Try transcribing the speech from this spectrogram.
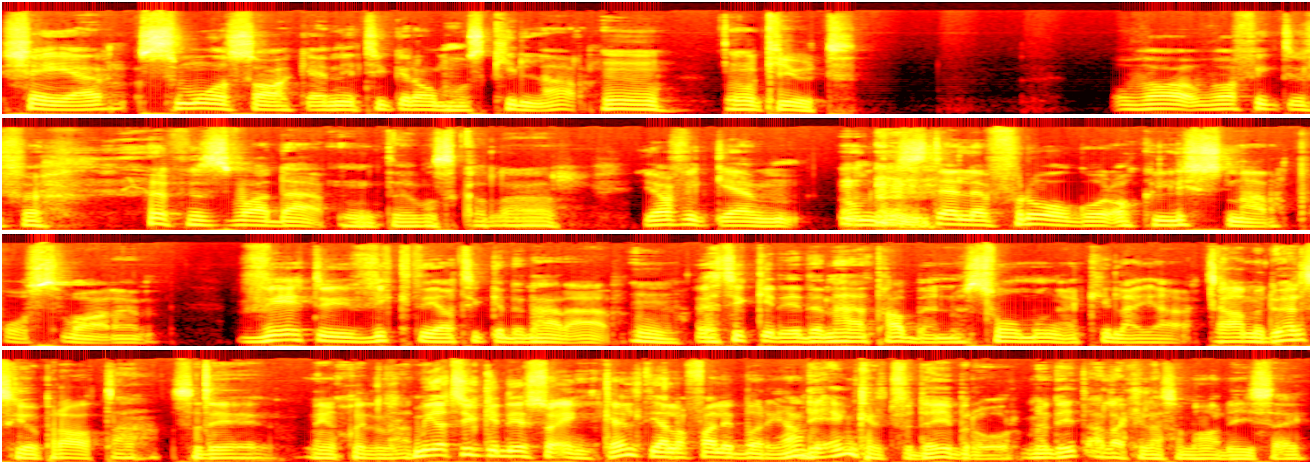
Tjejer, små saker ni tycker om hos killar. Mm. Vad cute. Och vad, vad fick du för, för svar där? Inte, här. Jag fick en, om du ställer frågor och lyssnar på svaren. Vet du hur viktig jag tycker den här är? Mm. Jag tycker det är den här tabben så många killar gör. Ja, men du älskar ju att prata. Så det är en skillnad. Men jag tycker det är så enkelt, i alla fall i början. Det är enkelt för dig bror, men det är inte alla killar som har det i sig.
